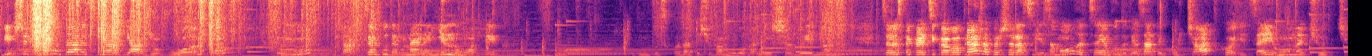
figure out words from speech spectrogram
Більше всього зараз я в'яжу воланком, тому так, це буде в мене єнотик. Будемо тут складати, щоб вам було гарніше видно. Це ось така цікава пряжа. Перший раз її замовила. Це я буду в'язати курчатко і це йому на чубчик.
